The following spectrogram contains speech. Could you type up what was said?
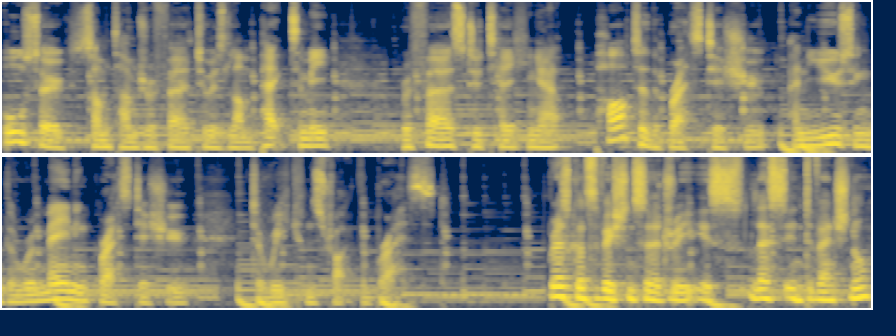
also sometimes referred to as lumpectomy, refers to taking out part of the breast tissue and using the remaining breast tissue to reconstruct the breast. Breast conservation surgery is less interventional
